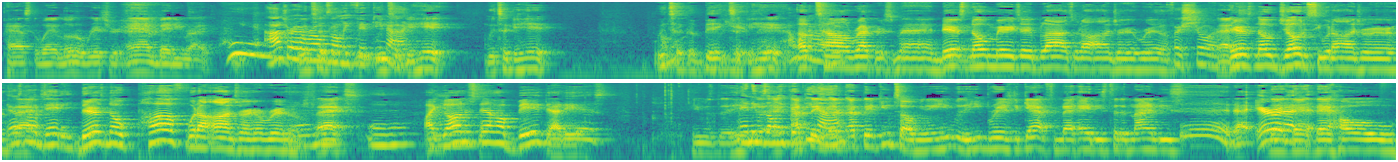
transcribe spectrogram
passed away. Little Richard and Betty Wright. Andre We Harrell was a- only we- We took a hit. We took a hit. We took a big We took hit. a hit. man. I wonder Uptown Records, man. There's no Mary J. Blige without Andre Harrell. For sure. Facts. There's no Jodeci without Andre Harrell. There's no Facts. Diddy. There's no Puff without Andre Harrell. Facts. Mm-hmm. Mm-hmm. Like y'all understand how big that is? He was the. And he was only I- I 59. I, think you told me he was. He bridged the gap from that '80s to the '90s. Yeah, that That, era, that, that, that, whole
